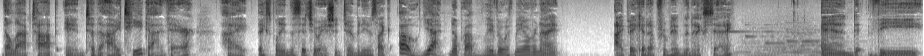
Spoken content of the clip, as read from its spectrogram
the laptop into the IT guy there. I explained the situation to him and he was like, Oh, yeah, no problem. Leave it with me overnight. I pick it up from him the next day. And the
